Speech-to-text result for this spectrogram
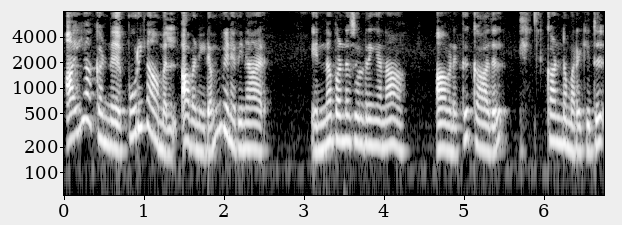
ஐயா கண்ணு புரியாமல் அவனிடம் வினவினார். என்ன பண்ண சொல்றீங்கன்னா? அவனுக்கு காதல் கண்ணை மறைக்குது.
